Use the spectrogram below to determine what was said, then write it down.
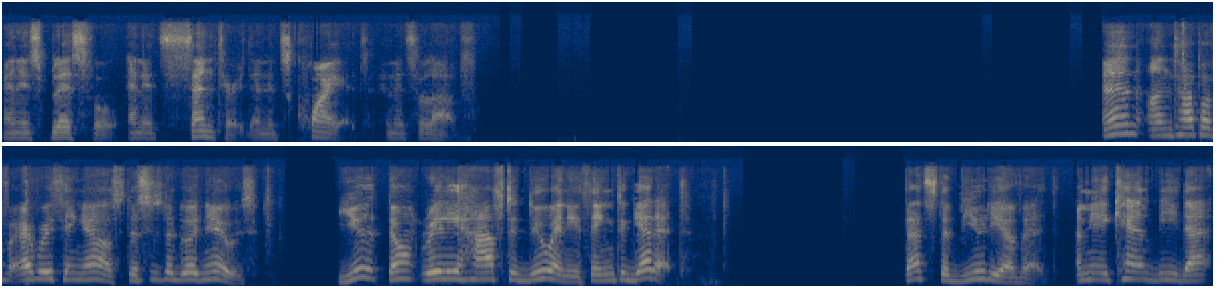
and it's blissful and it's centered and it's quiet and it's love. And on top of everything else, this is the good news. You don't really have to do anything to get it. That's the beauty of it. I mean, it can't be that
